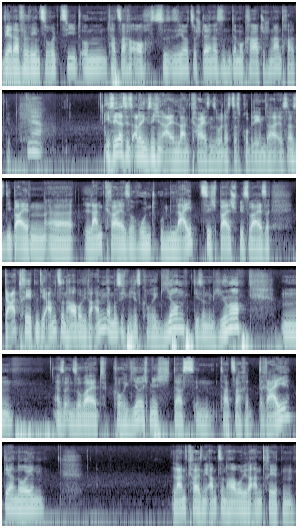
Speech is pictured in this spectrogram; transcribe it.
wer da für wen zurückzieht, um Tatsache auch sicherzustellen, dass es einen demokratischen Landrat gibt. Ja. Ich sehe das jetzt allerdings nicht in allen Landkreisen so, dass das Problem da ist. Also die beiden äh, Landkreise rund um Leipzig beispielsweise, da treten die Amtsinhaber wieder an. Da muss ich mich jetzt korrigieren. Die sind nämlich jünger. Mm, also insoweit korrigiere ich mich, dass in Tatsache drei der neuen Landkreisen die Amtsinhaber wieder antreten.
